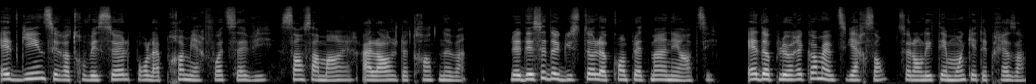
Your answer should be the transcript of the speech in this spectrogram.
Ed Gein s'est retrouvé seul pour la première fois de sa vie, sans sa mère, à l'âge de 39 ans. Le décès d'Augusta l'a complètement anéanti. Ed a pleuré comme un petit garçon, selon les témoins qui étaient présents.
